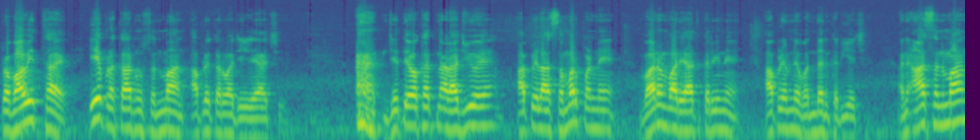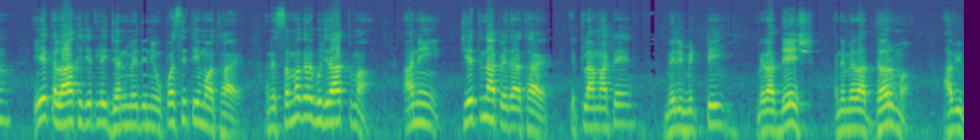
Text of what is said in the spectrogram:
પ્રભાવિત થાય એ પ્રકારનું સન્માન આપણે કરવા જઈ રહ્યા છીએ. જે તે વખતના રાજવીઓએ આપેલા સમર્પણને વારંવાર યાદ કરીને આપણે એમને વંદન કરીએ છીએ. અને આ સન્માન એક લાખ જેટલી જનમેદીની ઉપસ્થિતિમાં થાય અને સમગ્ર ગુજરાતમાં આની ચેતના પેદા થાય એટલા માટે મેરી મિટ્ટી, મેરા દેશ અને મેરા ધર્મ આવી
